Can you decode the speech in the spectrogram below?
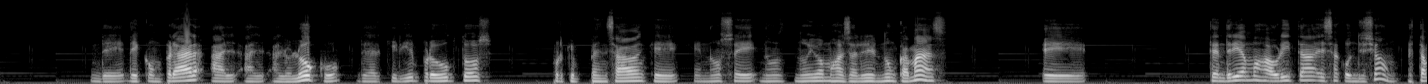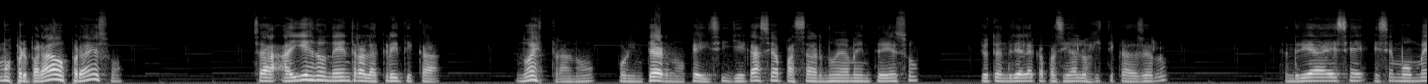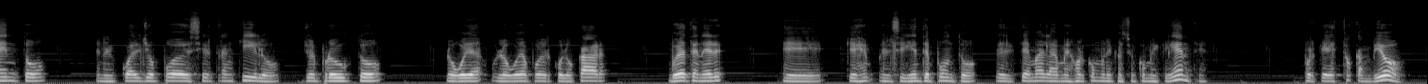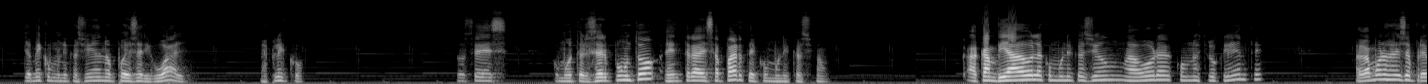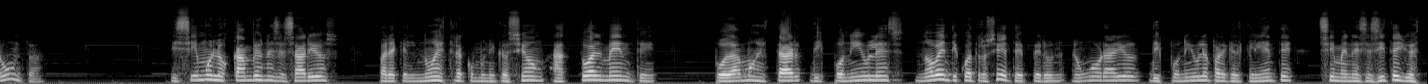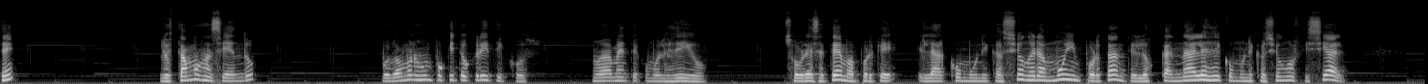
de, comprar al, a lo loco, de adquirir productos porque pensaban que, no, se, no, íbamos a salir nunca más, eh, tendríamos ahorita esa condición. Estamos preparados para eso. O sea, ahí es donde entra la crítica nuestra, ¿no? Por interno. Ok, si llegase a pasar nuevamente eso, yo tendría la capacidad logística de hacerlo. Tendría ese, ese momento en el cual yo puedo decir tranquilo, yo el producto lo voy a, lo voy a poder colocar. Voy a tener, eh, que es el siguiente punto, el tema de la mejor comunicación con mi cliente. Porque esto cambió. Ya mi comunicación ya no puede ser igual. ¿Me explico? Entonces, como tercer punto, entra esa parte de comunicación. ¿Ha cambiado la comunicación ahora con nuestro cliente? Hagámonos esa pregunta. ¿Hicimos los cambios necesarios para que nuestra comunicación actualmente podamos estar disponibles, no 24/7, pero en un horario disponible para que el cliente, si me necesite, yo esté? ¿Lo estamos haciendo? Volvámonos un poquito críticos, nuevamente como les digo sobre ese tema, porque la comunicación era muy importante, los canales de comunicación oficial.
